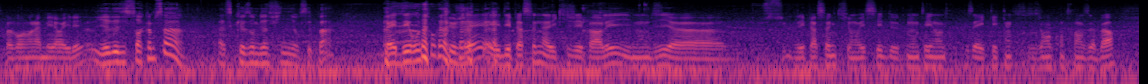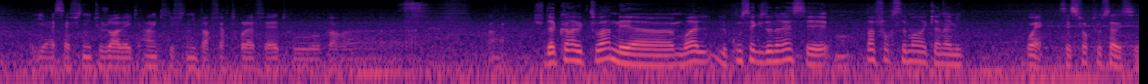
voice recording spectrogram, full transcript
C'est pas vraiment la meilleure idée. Il y a des histoires comme ça. Est-ce qu'elles ont bien fini? On sait pas. Bah, des retours que j'ai et des personnes avec qui j'ai parlé, ils m'ont dit, les personnes qui ont essayé de monter une entreprise avec quelqu'un qu'ils ont rencontré dans un bar, il y a- ça finit toujours avec un qui finit par faire trop la fête ou par... euh, Je suis d'accord avec toi, mais euh, moi, le conseil que je donnerais, c'est pas forcément avec un ami. Ouais, c'est surtout ça aussi.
